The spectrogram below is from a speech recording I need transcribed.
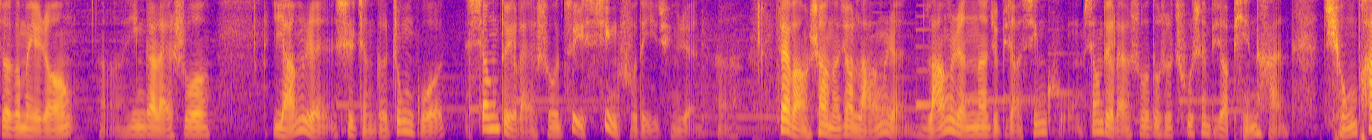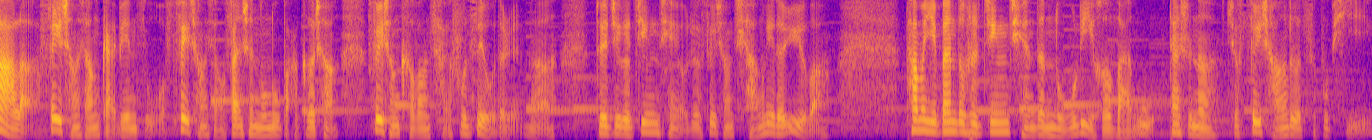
做个美容啊，应该来说。洋人是整个中国相对来说最幸福的一群人啊，在网上呢叫狼人，狼人呢就比较辛苦，相对来说都是出身比较贫寒，穷怕了，非常想改变自我，非常想翻身农奴把歌唱，非常渴望财富自由的人啊，对这个金钱有着非常强烈的欲望，他们一般都是金钱的奴隶和玩物，但是呢却非常乐此不疲，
